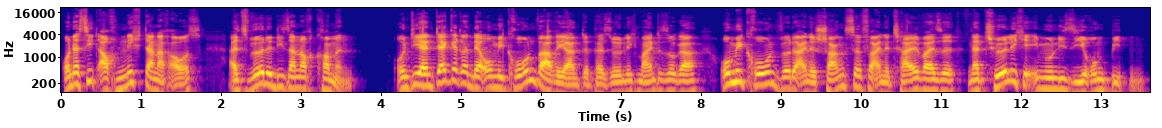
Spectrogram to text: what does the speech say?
und es sieht auch nicht danach aus, als würde dieser noch kommen. Und die Entdeckerin der Omikron-Variante persönlich meinte sogar, Omikron würde eine Chance für eine teilweise natürliche Immunisierung bieten.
